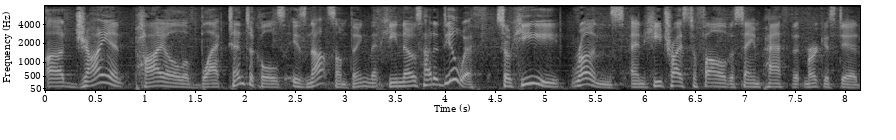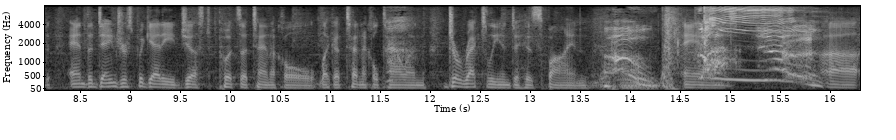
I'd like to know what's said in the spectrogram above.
A giant pile of black tentacles is not something that he knows how to deal with. So he runs and he tries to follow the same path that Mercus did, and the danger spaghetti just puts a tentacle, like a tentacle talon, directly into his spine. Oh, and uh,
